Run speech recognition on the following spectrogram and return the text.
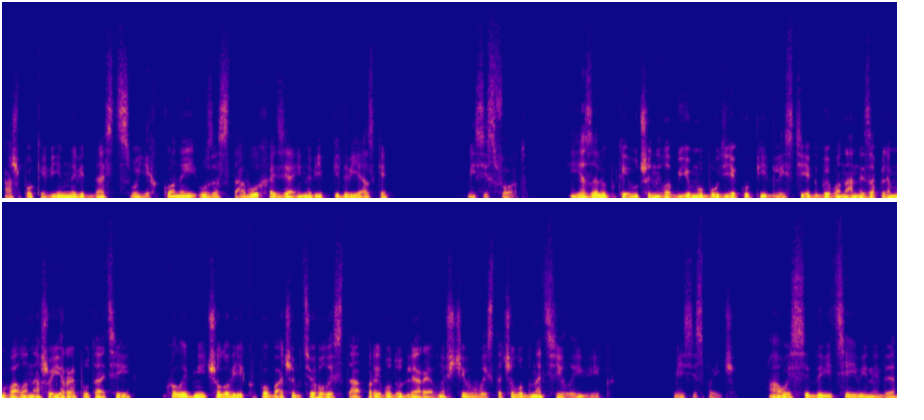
аж поки він не віддасть своїх коней у заставу хазяїнові підв'язки. Місіс Форд. Я залюбки учинила б йому будь-яку підлість, якби вона не заплямувала нашої репутації. Коли б мій чоловік побачив цього листа, приводу для ревнощів вистачило б на цілий вік. Місіс Пейдж. А ось дивіться, і він іде,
